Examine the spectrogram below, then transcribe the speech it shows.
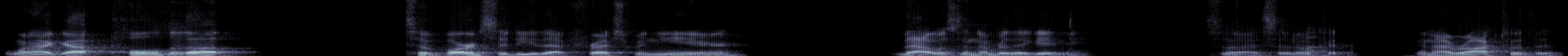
when i got pulled up to varsity that freshman year that was the number they gave me. So i said okay and i rocked with it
